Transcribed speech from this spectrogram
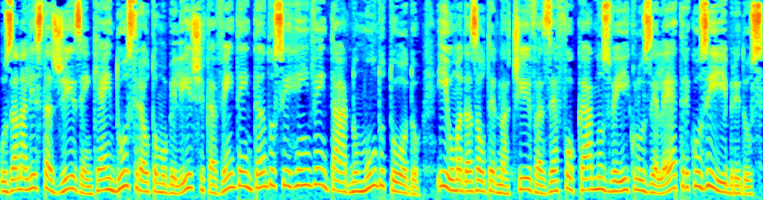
Os analistas dizem que a indústria automobilística vem tentando se reinventar no mundo todo e uma das alternativas é focar nos veículos elétricos e híbridos.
